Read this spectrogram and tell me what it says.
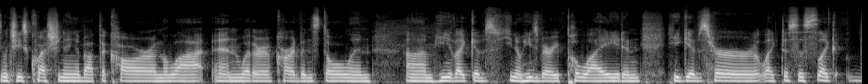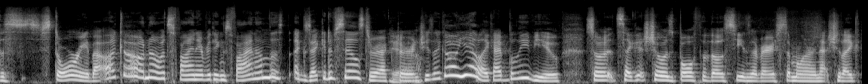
and she's questioning about the car on the lot and whether a car had been stolen. Um, he like gives you know he's very polite and he gives her like just this like this story about like oh no it's fine everything's fine I'm the executive sales director Yeah. and she's like oh yeah like I believe you. So it's like it shows both of those scenes are very similar in that she like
